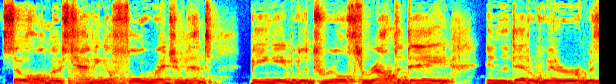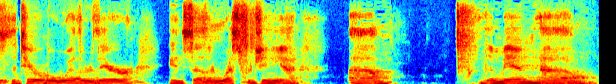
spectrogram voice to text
So almost having a full regiment being able to drill throughout the day in the dead of winter with the terrible weather there in southern West Virginia. Um, the men um,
